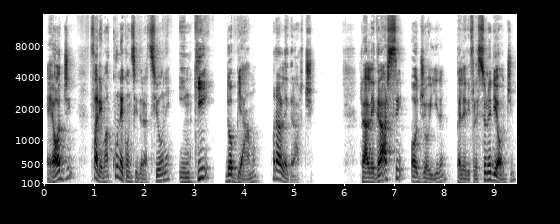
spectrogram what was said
E oggi faremo alcune considerazioni in chi dobbiamo rallegrarci. Rallegrarsi o gioire, per le riflessioni di oggi,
